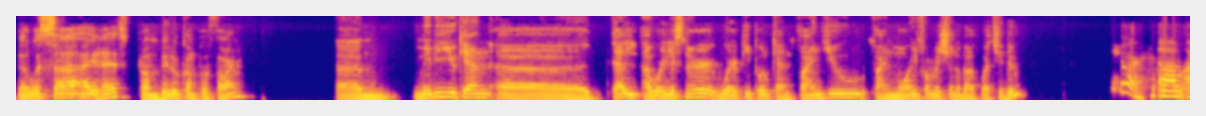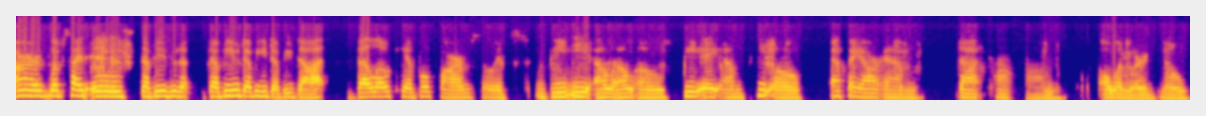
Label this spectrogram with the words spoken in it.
that was Sara Ayres from Bello Campo Farm. Um, maybe you can uh, tell our listener where people can find you, find more information about what you do. Sure. Um, our website is www.bellocampofarm. So it's B E L L O C A M P O F A R M dot com. All one word, no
